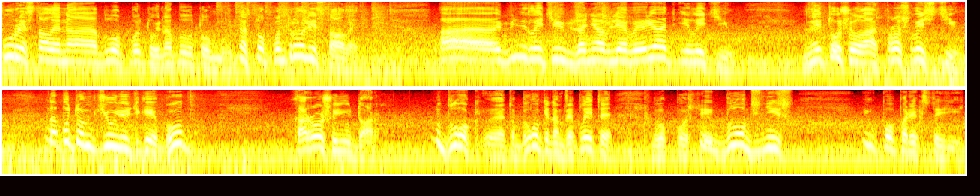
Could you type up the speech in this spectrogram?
Фури стали на блокпосту, на тому, на стоп-контролі стали. А він летів, зайняв лівий ряд і летів. Не то, що аж просвистів. А потім чую тільки хороший удар. Ну, блок, это, блоки там вже плити, блокпост. І блок зніс і впоперек стоїть.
